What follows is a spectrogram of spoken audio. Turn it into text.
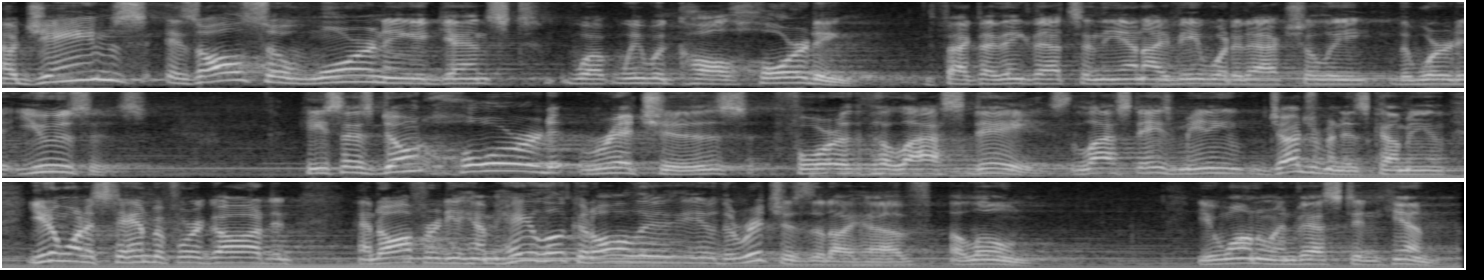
Now, James is also warning against what we would call hoarding. In fact, I think that's in the NIV what it actually, the word it uses. He says, Don't hoard riches for the last days. The last days, meaning judgment is coming. You don't want to stand before God and, and offer to Him, Hey, look at all the, you know, the riches that I have alone. You want to invest in Him.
